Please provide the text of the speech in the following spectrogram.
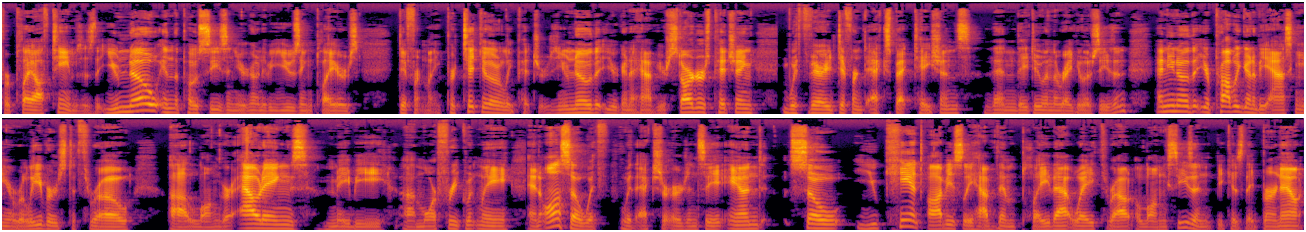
for playoff teams is that you know in the postseason you're going to be using players differently, particularly pitchers. You know that you're going to have your starters pitching with very different expectations than they do in the regular season, and you know that you're probably going to be asking your relievers to throw uh, longer outings, maybe uh, more frequently, and also with with extra urgency. And so you can't obviously have them play that way throughout a long season because they burn out.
